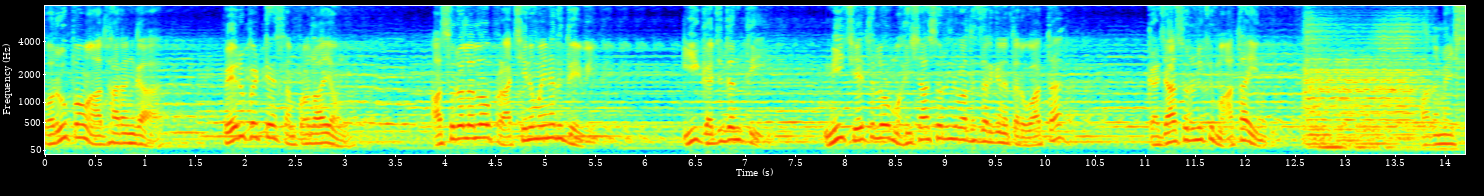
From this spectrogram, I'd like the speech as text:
స్వరూపం ఆధారంగా పేరు పెట్టే సంప్రదాయం అసురులలో ప్రాచీనమైనది దేవి. ఈ గజదంతి నీ చేతిలో మహిషాసురుని వధ జరిగిన తరువాత గజాసురునికి మాత అయింది. పరమేశ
